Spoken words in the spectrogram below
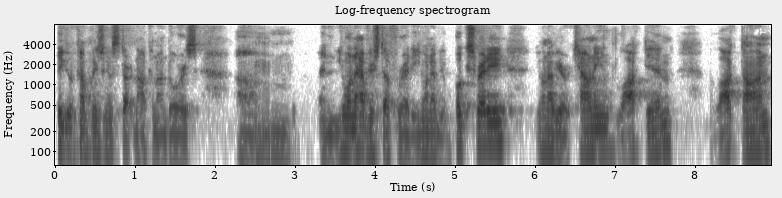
bigger companies are going to start knocking on doors. Um, mm-hmm. And you want to have your stuff ready. You want to have your books ready. You want to have your accounting locked in, locked on.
